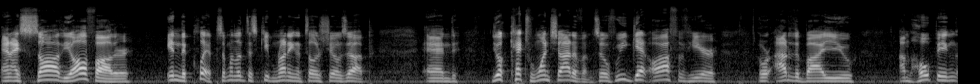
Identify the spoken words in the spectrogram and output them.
and I saw the All Father in the clip. So I'm gonna let this keep running until it shows up, and you'll catch one shot of him. So if we get off of here or out of the bayou, I'm hoping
